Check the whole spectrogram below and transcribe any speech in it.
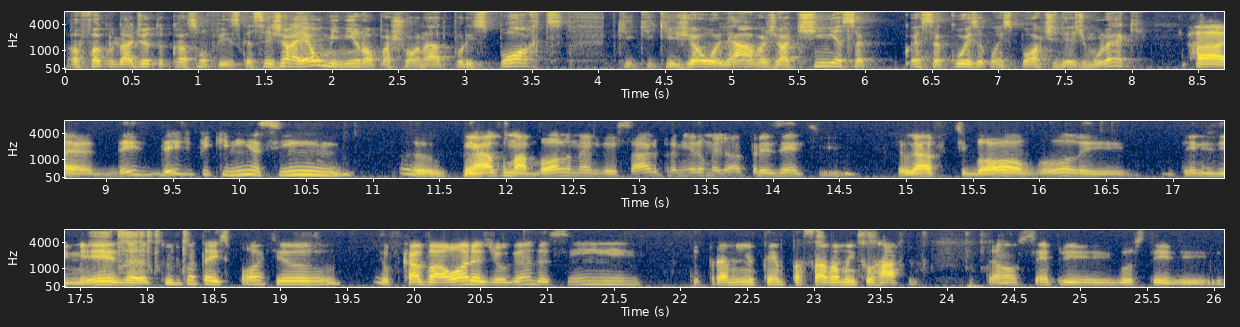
a faculdade de educação física, você já é um menino apaixonado por esportes, que, que, que já olhava, já tinha essa, essa coisa com esporte desde moleque? Ah, é, desde, desde pequenininho assim, eu ganhava uma bola no aniversário, para mim era o melhor presente jogava futebol, vôlei, tênis de mesa, tudo quanto é esporte, eu, eu ficava horas jogando assim, e para mim o tempo passava muito rápido. Então sempre gostei de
